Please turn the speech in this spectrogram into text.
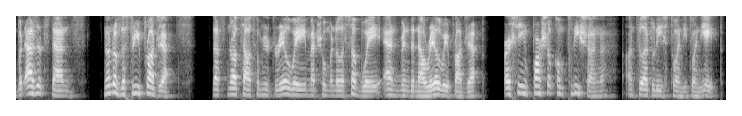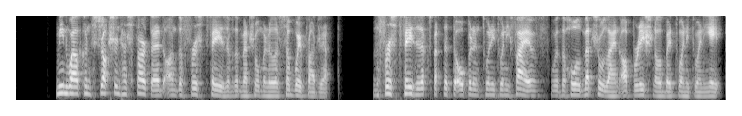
But as it stands, none of the three projects that's North South Commuter Railway, Metro Manila Subway, and Mindanao Railway Project are seeing partial completion until at least 2028. Meanwhile, construction has started on the first phase of the Metro Manila Subway project. The first phase is expected to open in 2025, with the whole metro line operational by 2028.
